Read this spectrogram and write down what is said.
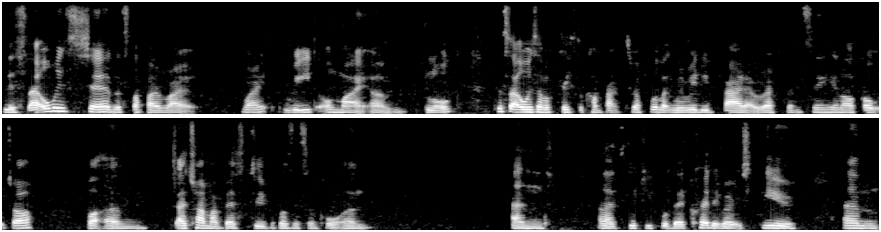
list. I always share the stuff I write, write, read on my um blog, because I always have a place to come back to. I feel like we're really bad at referencing in our culture, but um, I try my best to because it's important, and I like to give people their credit where it's due. Um,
